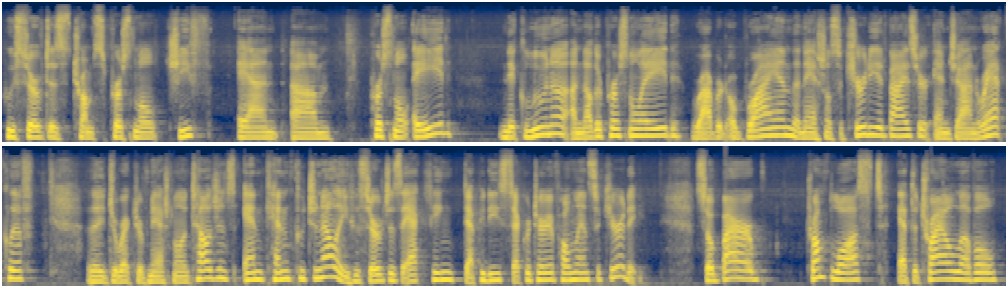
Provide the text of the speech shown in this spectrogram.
who served as Trump's personal chief and um, personal aide, Nick Luna, another personal aide, Robert O'Brien, the national security advisor, and John Ratcliffe, the director of national intelligence, and Ken Cuccinelli, who served as acting deputy secretary of homeland security. So, Barb, Trump lost at the trial level,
